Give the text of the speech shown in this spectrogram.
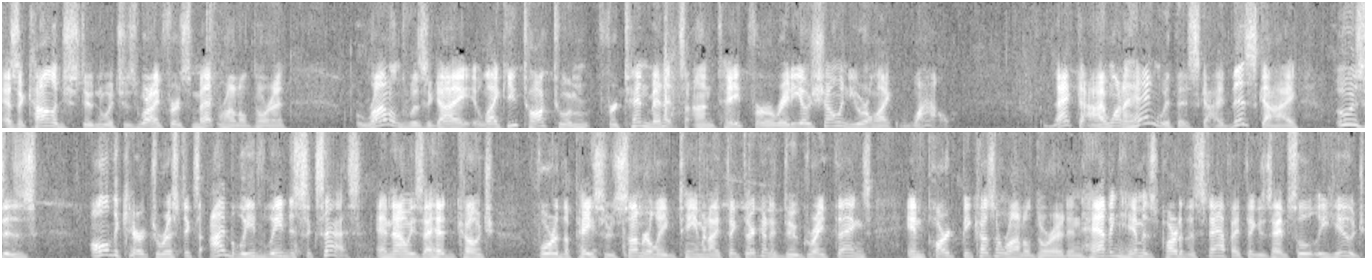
as a college student, which is where I first met Ronald Nored. Ronald was a guy like you talked to him for 10 minutes on tape for a radio show, and you were like, wow, that guy, I want to hang with this guy. This guy oozes all the characteristics I believe lead to success. And now he's a head coach for the Pacers Summer League team, and I think they're going to do great things in part because of Ronald Nored. And having him as part of the staff, I think, is absolutely huge.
